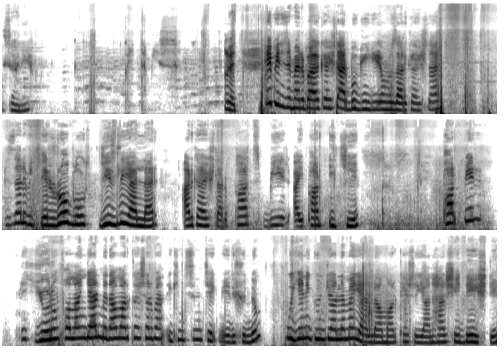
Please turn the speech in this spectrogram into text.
Bir saniye. Evet. Hepinize merhaba arkadaşlar. Bugün videomuz arkadaşlar. Sizlerle birlikte Roblox gizli yerler. Arkadaşlar part 1 ay part 2. Part 1 hiç yorum falan gelmedi ama arkadaşlar ben ikincisini çekmeyi düşündüm. Bu yeni güncelleme geldi ama arkadaşlar yani her şey değişti.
